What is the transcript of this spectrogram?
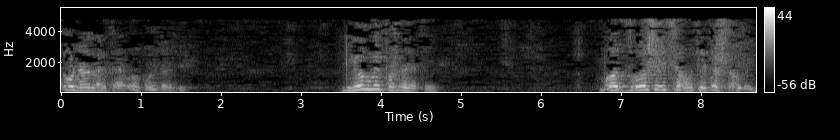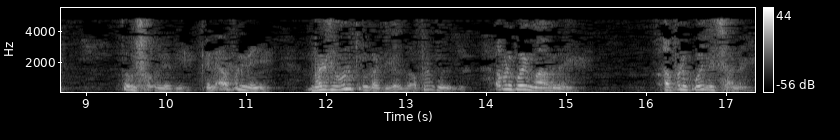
वो डर लगता है, वो कौन डर नहीं वियोग में प्रश्न रहती है। बहुत ज़ोर से इच्छा होती है, दर्शन हो गई। तो छोड़ देती है। अपनी नहीं मर्ज़ी उनकी मर्ज़ी है, अपने कोई अपनी कोई मांग नहीं अपनी कोई इच्छा नहीं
